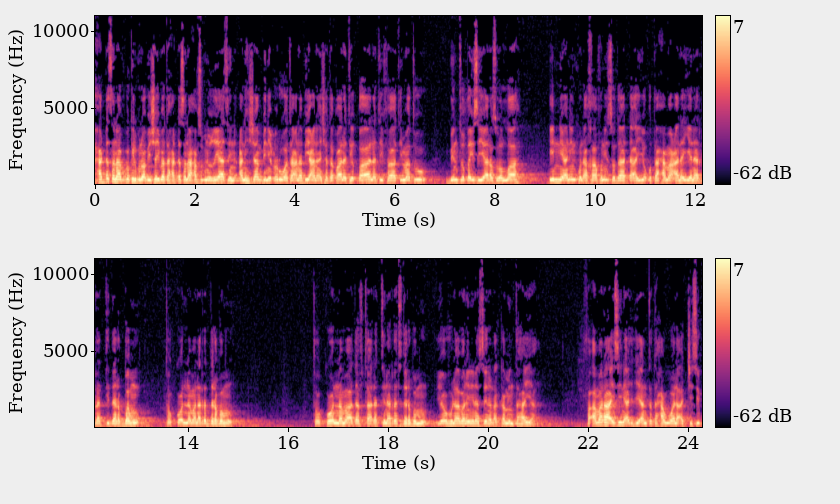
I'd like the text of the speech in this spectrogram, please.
حدثنا أبو بكر بن أبي شيبة حدثنا حفص بن غياث عن هشام بن عروة عن أبي عن عائشة قالت قالت فاطمة بنت قيس يا رسول الله إني أن كن أخاف صداد أن يقتحم علي نرت دربم. تكون ما نرت دربم. تكون ما دفترت نرت دربم. يوه لا بنين سينا أكم انتهيا فأمرها إسين أججي أن تتحول أتشسك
